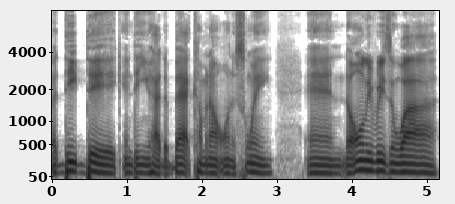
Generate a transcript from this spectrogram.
a deep dig, and then you had the back coming out on a swing. And the only reason why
